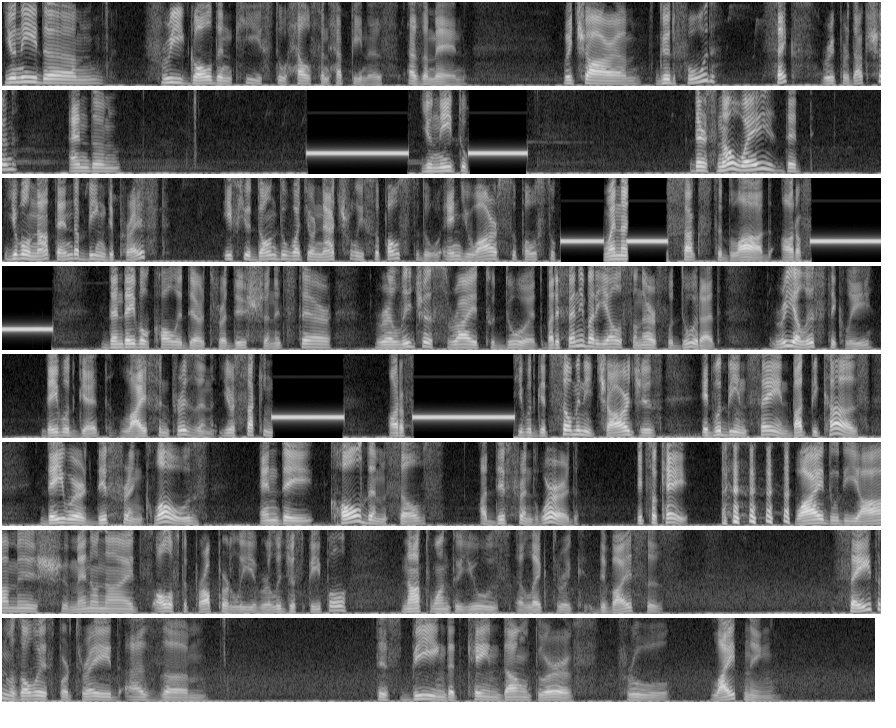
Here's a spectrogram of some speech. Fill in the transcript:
you need um, three golden keys to health and happiness as a man, which are um, good food, sex, reproduction, and um, you need to. There's no way that you will not end up being depressed if you don't do what you're naturally supposed to do, and you are supposed to. When a sucks the blood out of then they will call it their tradition. It's their religious right to do it. But if anybody else on earth would do that, realistically, they would get life in prison. You're sucking out of you would get so many charges, it would be insane. But because they wear different clothes and they call themselves a different word, it's okay. Why do the Amish, Mennonites, all of the properly religious people not want to use electric devices? Satan was always portrayed as um, this being that came down to earth through lightning,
